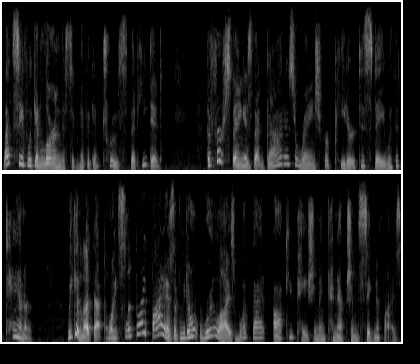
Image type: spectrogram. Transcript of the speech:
Let's see if we can learn the significant truths that he did. The first thing is that God has arranged for Peter to stay with a tanner. We can let that point slip right by us if we don't realize what that occupation and connection signifies.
